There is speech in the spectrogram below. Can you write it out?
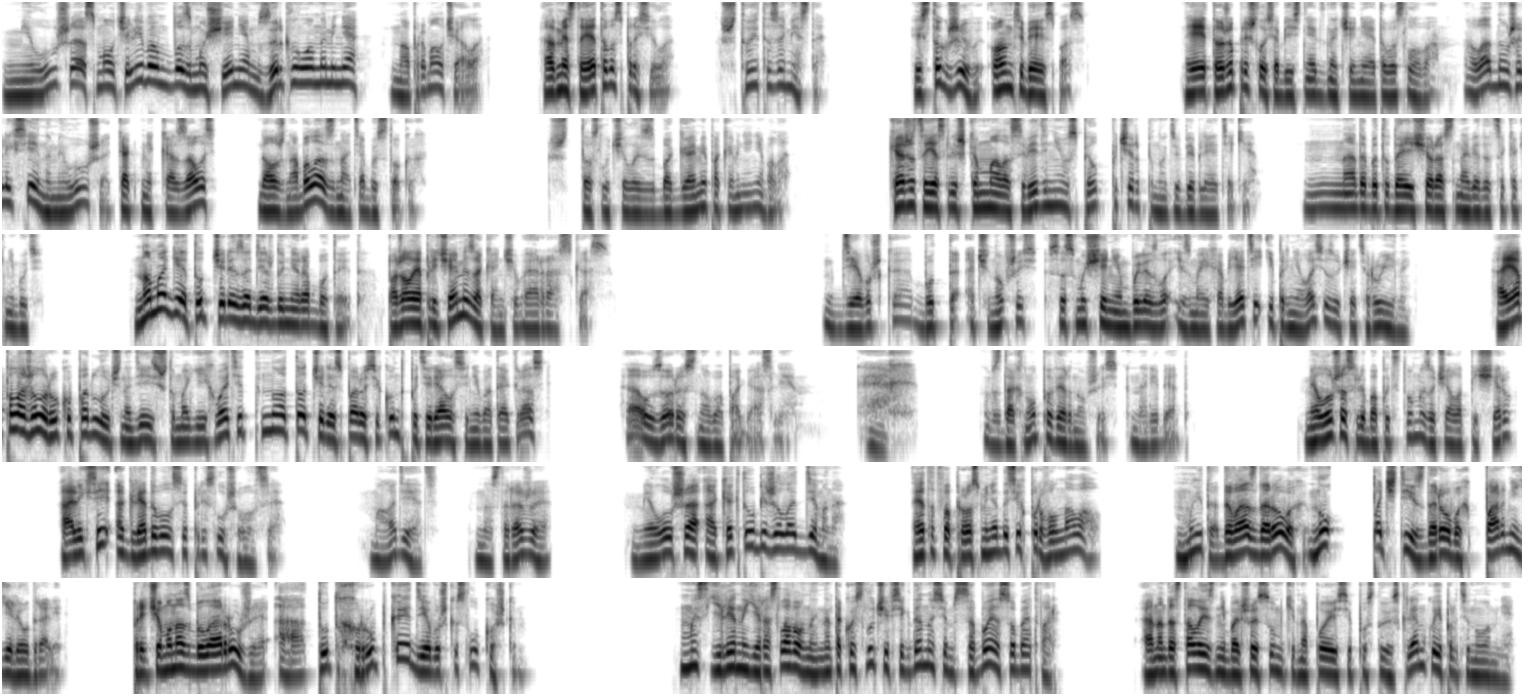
Милуша с молчаливым возмущением зыркнула на меня, но промолчала. А вместо этого спросила, что это за место? Исток живы, он тебя и спас. Ей тоже пришлось объяснять значение этого слова. Ладно уж Алексей, но Милуша, как мне казалось, должна была знать об истоках. Что случилось с богами, пока меня не было? Кажется, я слишком мало сведений успел почерпнуть в библиотеке. Надо бы туда еще раз наведаться как-нибудь. Но магия тут через одежду не работает. Пожалуй, я плечами заканчивая рассказ. Девушка, будто очнувшись, со смущением вылезла из моих объятий и принялась изучать руины. А я положил руку под луч, надеясь, что магии хватит, но тот через пару секунд потерял синеватый окрас, а узоры снова погасли. Эх, вздохнул, повернувшись на ребят. Милуша с любопытством изучала пещеру, а Алексей оглядывался, прислушивался. Молодец, настороже. «Милуша, а как ты убежал от демона?» Этот вопрос меня до сих пор волновал. Мы-то два здоровых, ну, почти здоровых парня еле удрали. Причем у нас было оружие, а тут хрупкая девушка с лукошком. Мы с Еленой Ярославовной на такой случай всегда носим с собой особый отвар. Она достала из небольшой сумки на поясе пустую склянку и протянула мне.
